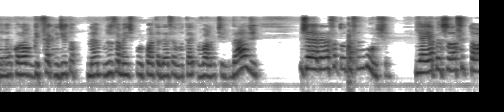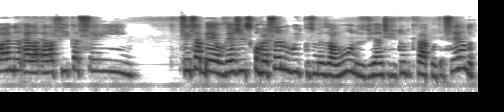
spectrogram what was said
né, coloco que se acredita né, justamente por conta dessa volatilidade, gera essa, toda essa angústia. E aí a pessoa se torna, ela, ela fica sem, sem saber. Eu vejo isso conversando muito com os meus alunos diante de tudo que está acontecendo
